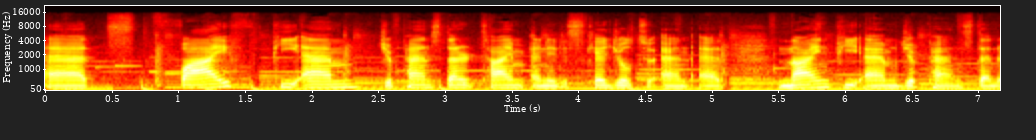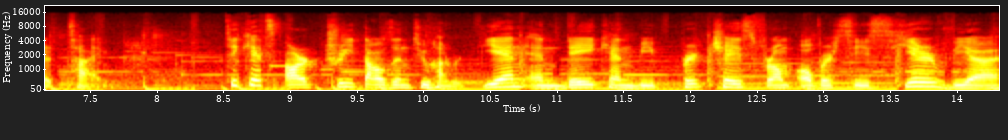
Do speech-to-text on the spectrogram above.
at 5 p.m. Japan Standard Time and it is scheduled to end at 9 p.m. Japan Standard Time. Tickets are 3,200 yen and they can be purchased from overseas here via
